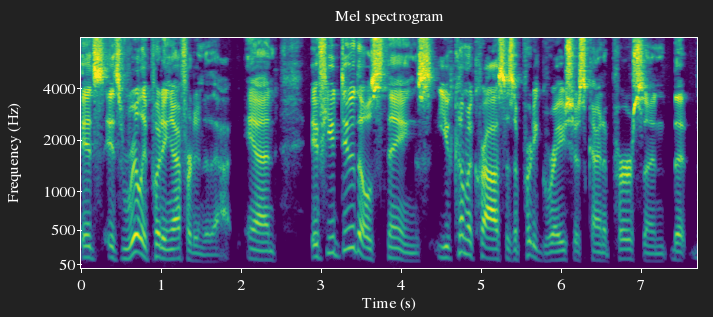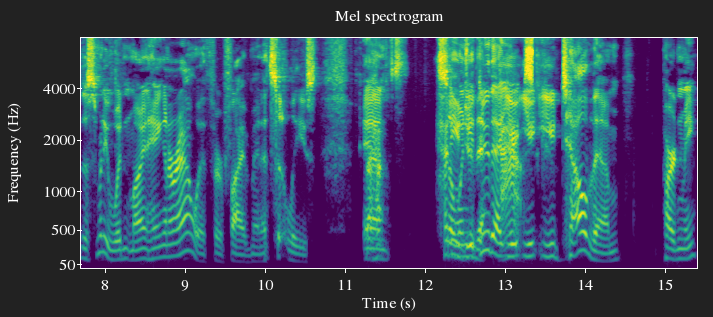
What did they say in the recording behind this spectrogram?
it's it's really putting effort into that. And if you do those things, you come across as a pretty gracious kind of person that, somebody wouldn't mind hanging around with for five minutes at least. And how, how so you when do you do that, you, you, you tell them, pardon me.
